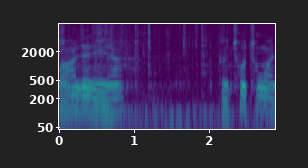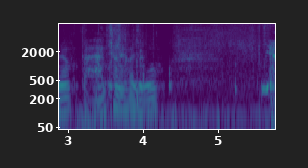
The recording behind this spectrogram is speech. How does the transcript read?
완전히 그냥 무슨 초총 마냥 단단해가지고 이야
